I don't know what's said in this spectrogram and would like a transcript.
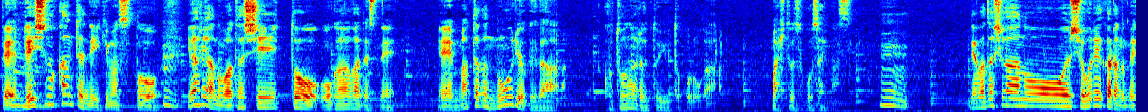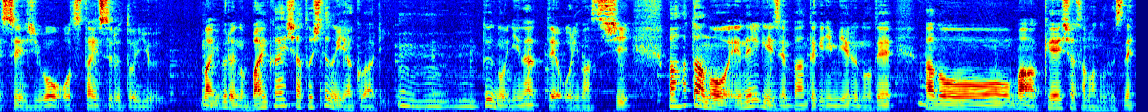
で、うん。霊視の観点でいきますと、うん。やはりあの私と小川がですね、えー全く能力が異なるというところが、まあ、一つございます。うん。で私があの守護霊からのメッセージをお伝えするという、まあ、いわゆるの媒介者としての役割というのを担っておりますし、まあ、あとあのエネルギー全般的に見えるので、あのまあ、経営者様のですね、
